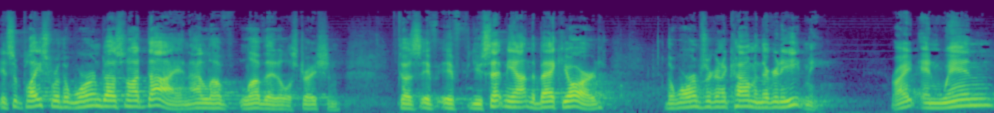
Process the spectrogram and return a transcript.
It's a place where the worm does not die, and I love love that illustration because if if you set me out in the backyard the worms are going to come and they're going to eat me, right? And when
